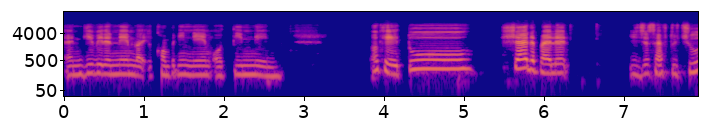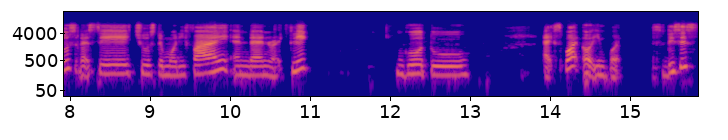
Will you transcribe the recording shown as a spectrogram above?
and give it a name like a company name or team name. Okay, to share the palette, you just have to choose, let's say choose the modify and then right click, go to export or import. So this is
